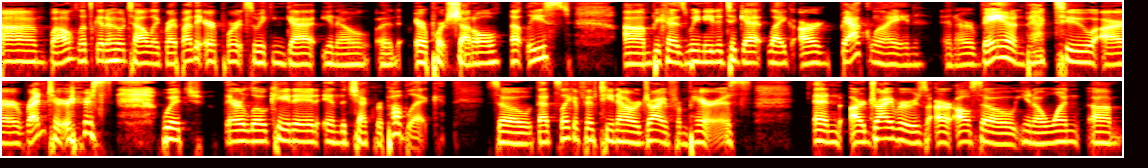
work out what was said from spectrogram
um, well, let's get a hotel like right by the airport so we can get, you know, an airport shuttle at least. Um, because we needed to get like our backline and our van back to our renters, which they're located in the Czech Republic. So that's like a 15 hour drive from Paris. And our drivers are also, you know, one um,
